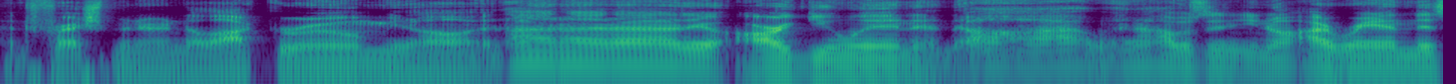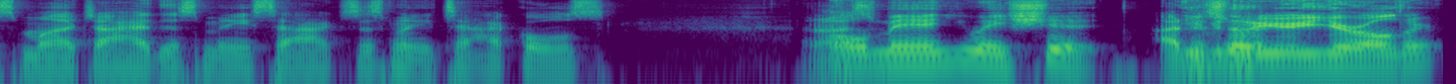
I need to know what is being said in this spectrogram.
And freshmen are in the locker room, you know, and ah, da, da, they're arguing, and oh, I, and I was in, you know, I ran this much, I had this many sacks, this many tackles. And I, Oh just, man, you ain't shit. I Even just though re- you're a year older.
